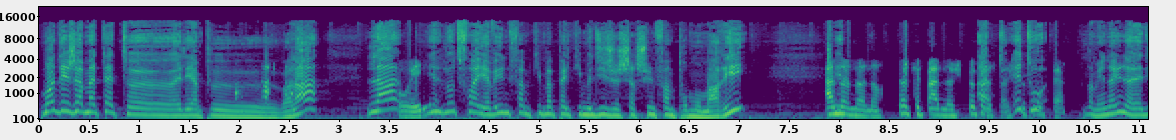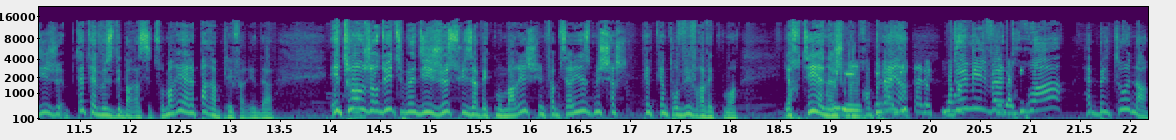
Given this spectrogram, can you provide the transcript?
moi déjà ma tête, euh, elle est un peu... Euh, voilà. Là, oui. l'autre fois, il y avait une femme qui m'appelle, qui me dit, je cherche une femme pour mon mari. Ah non, non, non. Ça, c'est pas, non, je peux pas Ah, ça. Je et peux tout. pas. Non, mais il y en a une, elle a dit, je- peut-être elle veut se débarrasser de son mari, elle n'a pas rappelé Farida. Et toi, aujourd'hui, tu me dis, je suis avec mon mari, je suis une femme sérieuse, mais je cherche quelqu'un pour vivre avec moi. Yorti, Anna, je Oui, comprends moi. 2023, Hebeltouna.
